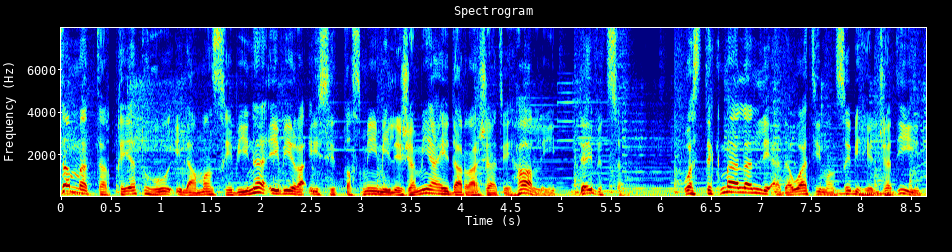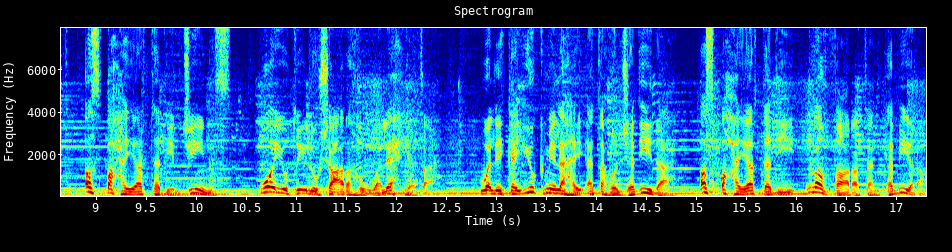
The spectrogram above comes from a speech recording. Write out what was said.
تمت ترقيته إلى منصب نائب رئيس التصميم لجميع دراجات هارلي ديفيدسون. واستكمالا لأدوات منصبه الجديد أصبح يرتدي الجينز. ويطيل شعره ولحيته ولكي يكمل هيئته الجديدة أصبح يرتدي نظارة كبيرة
